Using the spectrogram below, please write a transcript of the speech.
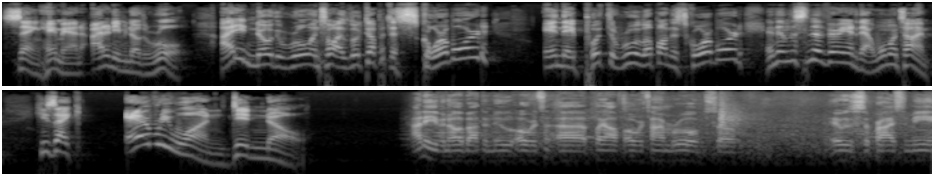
saying, "Hey, man, I didn't even know the rule." I didn't know the rule until I looked up at the scoreboard and they put the rule up on the scoreboard. And then listen to the very end of that one more time. He's like, everyone didn't know. I didn't even know about the new overtime, uh, playoff overtime rule, so it was a surprise to me.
